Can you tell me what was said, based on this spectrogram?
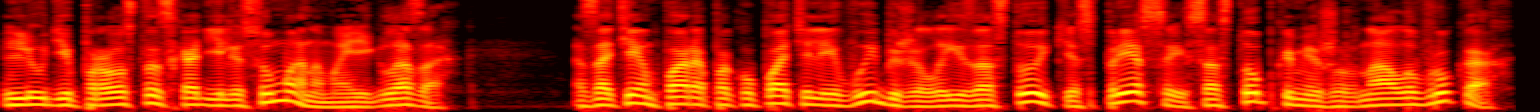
Люди просто сходили с ума на моих глазах. Затем пара покупателей выбежала из-за с прессой со стопками журнала в руках.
